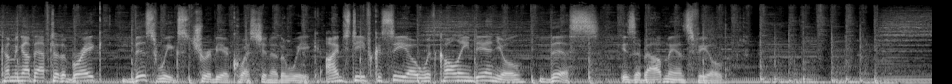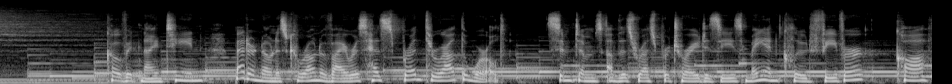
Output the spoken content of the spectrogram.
Coming up after the break, this week's trivia question of the week. I'm Steve Casillo with Colleen Daniel. This is About Mansfield. COVID 19, better known as coronavirus, has spread throughout the world. Symptoms of this respiratory disease may include fever, cough,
